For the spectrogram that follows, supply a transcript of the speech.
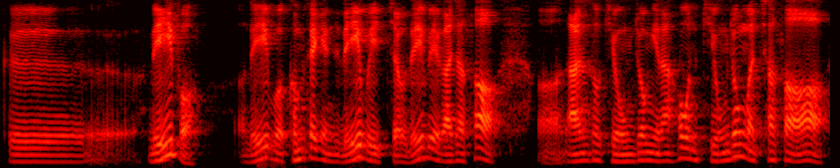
그 네이버 네이버 검색에 이제 네이버 있죠. 네이버에 가셔서 어, 난소 기용종이나 혹은 기용종만 쳐서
